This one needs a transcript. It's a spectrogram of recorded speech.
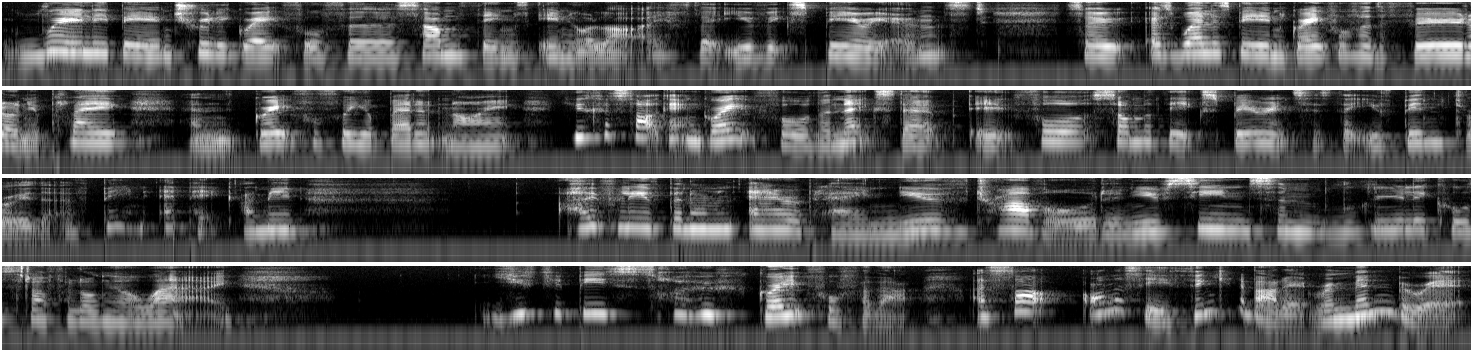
really being truly grateful for some things in your life that you've experienced. So, as well as being grateful for the food on your plate and grateful for your bed at night, you can start getting grateful the next step eh, for some of the experiences that you've been through that have been epic. I mean, hopefully, you've been on an aeroplane, you've traveled, and you've seen some really cool stuff along your way you could be so grateful for that and start honestly thinking about it remember it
